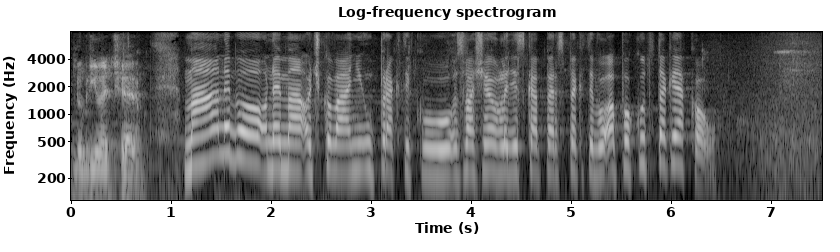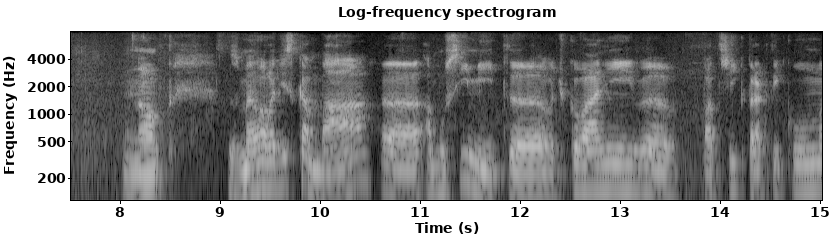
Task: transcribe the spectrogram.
Dobrý večer. Má nebo nemá očkování u praktiků z vašeho hlediska perspektivu a pokud tak jakou? No, z mého hlediska má eh, a musí mít. Eh, očkování eh, patří k praktikům,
